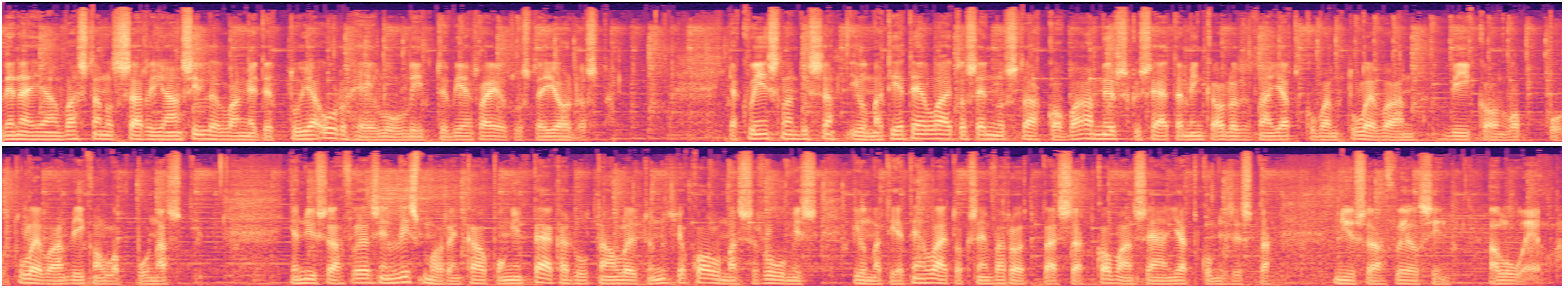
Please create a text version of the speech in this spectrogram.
Venäjä on vastannut sarjaan sille langetettuja urheiluun liittyvien rajoitusten johdosta – ja Queenslandissa ilmatieteen laitos ennustaa kovaa myrskysäätä, minkä odotetaan jatkuvan tulevaan, viikonloppu, tulevaan viikonloppuun asti. Ja New South Walesin Lismoren kaupungin pääkadulta on löytynyt jo kolmas ruumis ilmatieteen laitoksen varoittaessa kovan sään jatkumisesta New South Walesin alueella.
